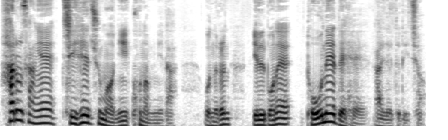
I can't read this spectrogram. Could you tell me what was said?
하루상의 지혜 주머니 코너입니다. 오늘은 일본의 돈에 대해 알려드리죠.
